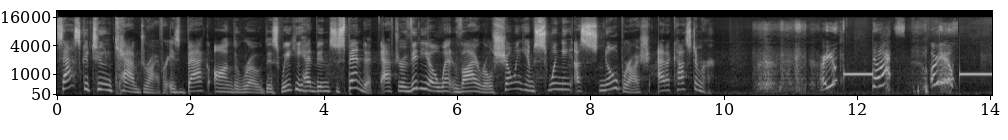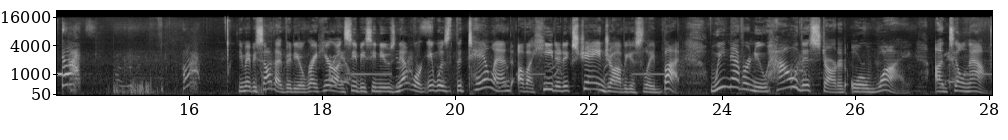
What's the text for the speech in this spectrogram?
Saskatoon cab driver is back on the road. This week he had been suspended after a video went viral showing him swinging a snow brush at a customer. Are you nuts? Are you nuts? You maybe saw that video right here on CBC News Network. It was the tail end of a heated exchange, obviously, but we never knew how this started or why until now.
